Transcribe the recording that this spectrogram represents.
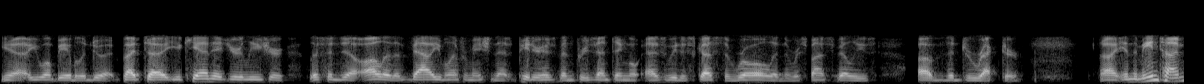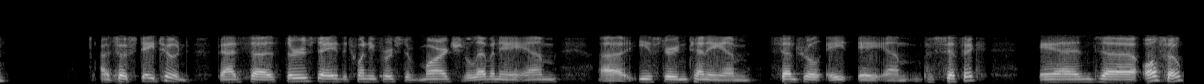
Yeah, you won't be able to do it. But uh, you can, at your leisure, listen to all of the valuable information that Peter has been presenting as we discuss the role and the responsibilities of the director. Uh, in the meantime, uh, so stay tuned. That's uh, Thursday, the 21st of March, 11 a.m. Uh, Eastern, 10 a.m. Central, 8 a.m. Pacific. And uh, also,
